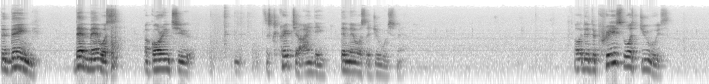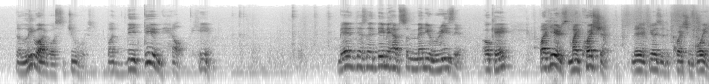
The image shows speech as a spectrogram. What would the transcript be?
the thing, that man was, according to the scripture, I think, that man was a Jewish man. Oh, the, the priest was Jewish, the Levite was Jewish, but they didn't help him. They, may have so many reasons, okay? But here's my question. Here's the question going.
